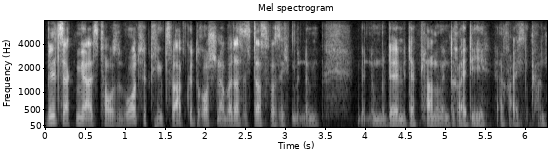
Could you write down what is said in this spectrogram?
Bild sagt mehr als tausend Worte, klingt zwar abgedroschen, aber das ist das, was ich mit einem, mit einem Modell, mit der Planung in 3D erreichen kann.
